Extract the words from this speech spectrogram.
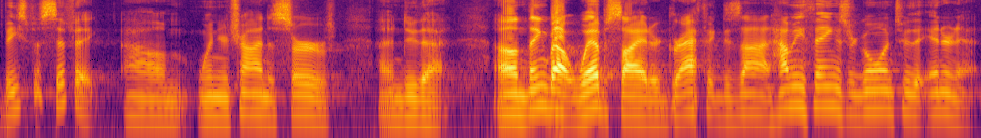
Be specific um, when you're trying to serve and do that. Um, think about website or graphic design. How many things are going to the internet?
